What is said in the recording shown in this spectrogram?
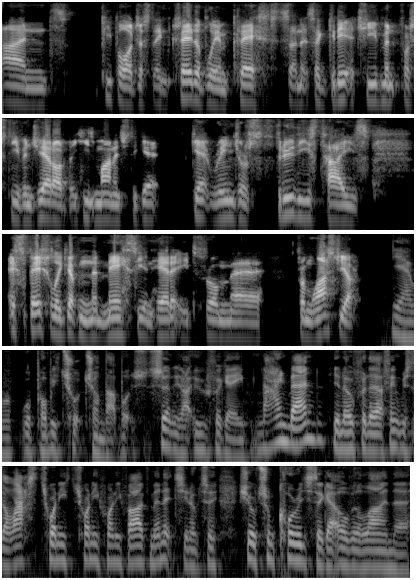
and people are just incredibly impressed. And it's a great achievement for Steven Gerrard that he's managed to get, get Rangers through these ties, especially given the mess he inherited from, uh, from last year. Yeah, we'll, we'll, probably touch on that, but certainly that Ufa game, nine men, you know, for the I think it was the last 20, 20, 25 minutes, you know, to showed some courage to get over the line there.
